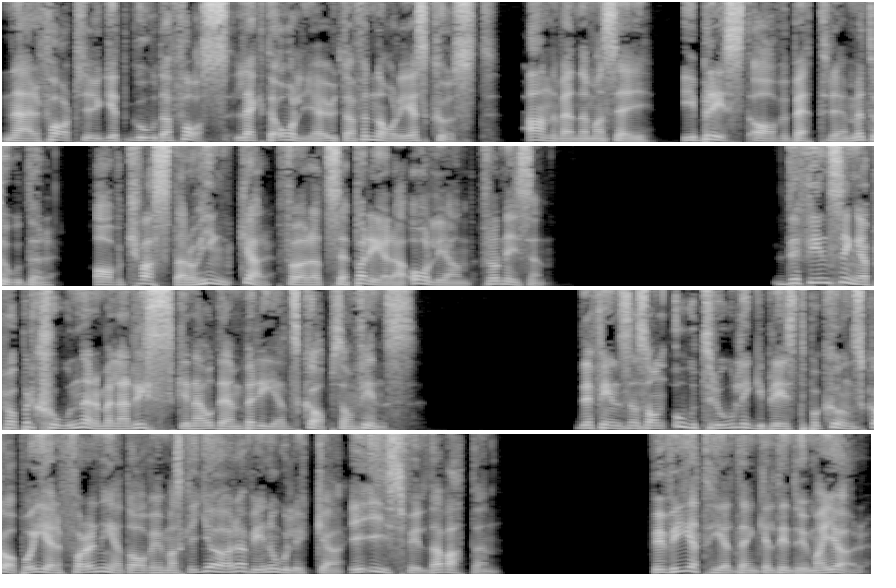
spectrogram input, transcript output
När fartyget Goda Foss läckte olja utanför Norges kust använde man sig, i brist av bättre metoder, av kvastar och hinkar för att separera oljan från isen. Det finns inga proportioner mellan riskerna och den beredskap som finns. Det finns en sån otrolig brist på kunskap och erfarenhet av hur man ska göra vid en olycka i isfyllda vatten. Vi vet helt enkelt inte hur man gör.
